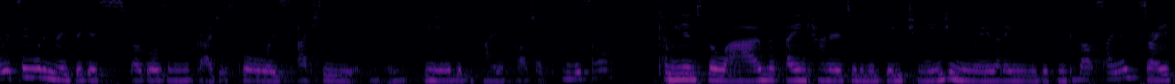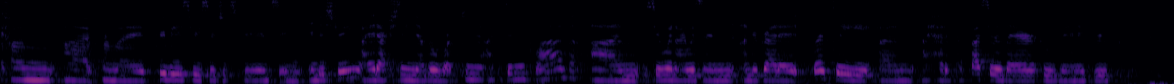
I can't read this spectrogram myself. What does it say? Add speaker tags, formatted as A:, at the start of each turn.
A: I would say one of my biggest struggles in graduate school was actually um, being able to define a project for myself. Coming into the lab, I encountered sort of a big change in the way that I needed to think about science. So I had come uh, from a previous research experience in industry. I had actually never worked in an academic lab. Um, so when I was in undergrad at Berkeley, um, I had a professor there who ran a group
